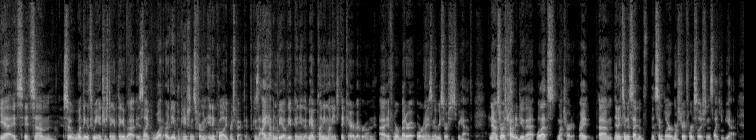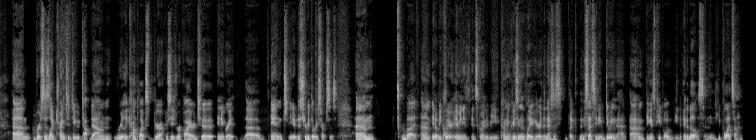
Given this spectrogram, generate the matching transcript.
Yeah, it's it's um so one thing that's gonna be interesting to think about is like what are the implications from an inequality perspective? Because I happen to be of the opinion that we have plenty of money to take care of everyone uh, if we're better at organizing the resources we have. Now, as far as how to do that, well, that's much harder, right? Um, and I tend to side with the simpler, more straightforward solutions like UBI um, versus like trying to do top down, really complex bureaucracies required to integrate uh, and you know distribute the resources. Um, but um, it'll be clear. I mean, it's, it's, going to become increasingly clear here the necess- like the necessity of doing that um, because people need to pay the bills and they need to keep the lights on and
